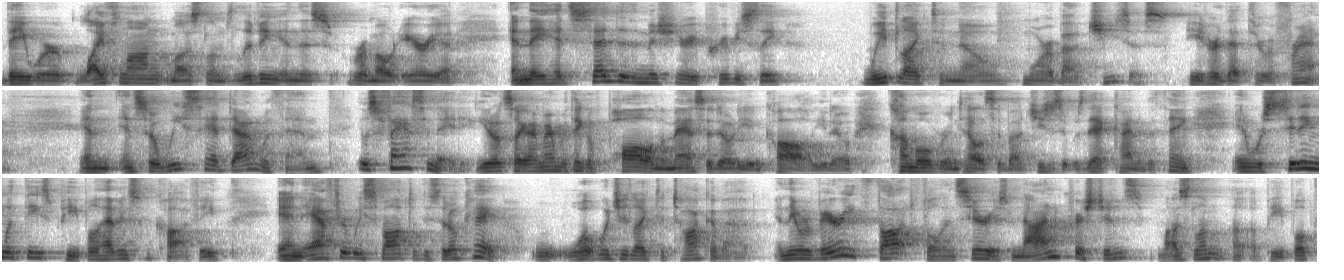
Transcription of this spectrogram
they were lifelong Muslims living in this remote area, and they had said to the missionary previously, "We'd like to know more about Jesus." He'd heard that through a friend. And, and so we sat down with them. It was fascinating. You know, it's like I remember thinking of Paul in the Macedonian call, you know, come over and tell us about Jesus. It was that kind of a thing. And we're sitting with these people having some coffee, And after we small talk, they said, okay, what would you like to talk about? And they were very thoughtful and serious, non Christians, Muslim uh, uh, people.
